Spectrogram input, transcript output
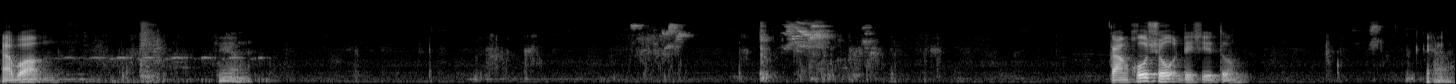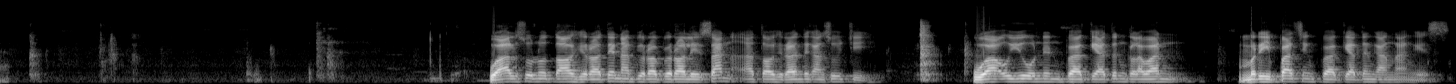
apa? Ya. Kang khusyuk di situ. Wal sunu tahiratin nabi pira lisan atau hiratin kang suci. Wa uyunin bagiatin kelawan meripat sing bagiatin kang nangis.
